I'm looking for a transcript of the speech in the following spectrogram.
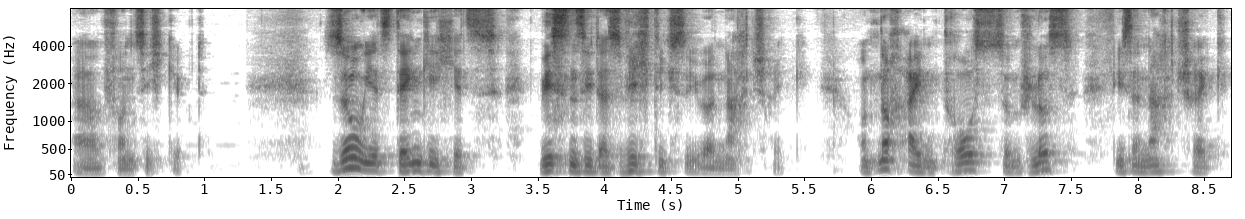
äh, von sich gibt. So, jetzt denke ich, jetzt wissen Sie das Wichtigste über Nachtschreck. Und noch ein Trost zum Schluss, dieser Nachtschreck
